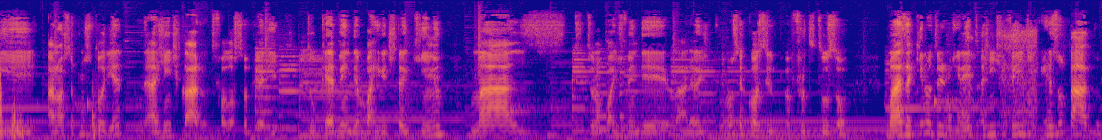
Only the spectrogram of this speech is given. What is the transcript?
Que a nossa consultoria, a gente, claro, tu falou sobre ali, tu quer vender uma barriga de tanquinho, mas tu não pode vender laranja, eu não sei qual fruto tu usou. Mas aqui no treino direito a gente vende resultado,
